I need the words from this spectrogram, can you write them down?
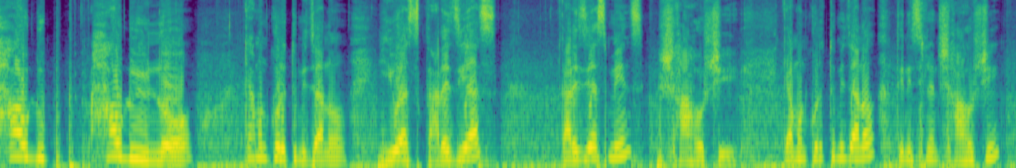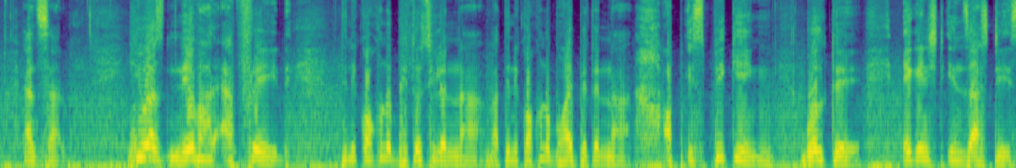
how do how do you know কেমন করে তুমি জানো? He was courageous courageous means সাহসী। কেমন করে তুমি জানো? তিনি ছিলেন সাহসী। Answer he was never afraid তিনি কখনো ভীত ছিলেন না বা তিনি কখনো ভয় পেতেন না। অফ স্পিকিং বলতে এগেনস্ট ইনজাস্টিস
